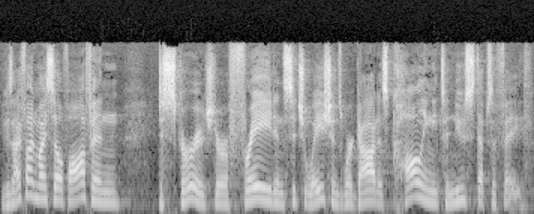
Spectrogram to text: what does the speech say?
Because I find myself often discouraged or afraid in situations where God is calling me to new steps of faith.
